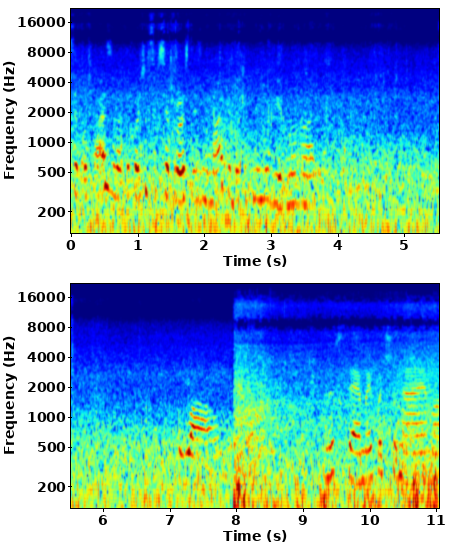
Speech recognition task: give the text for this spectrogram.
все показувати, хочеться все просто знімати, бо тут неймовірно гарно. Вау! Ну все, ми починаємо.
